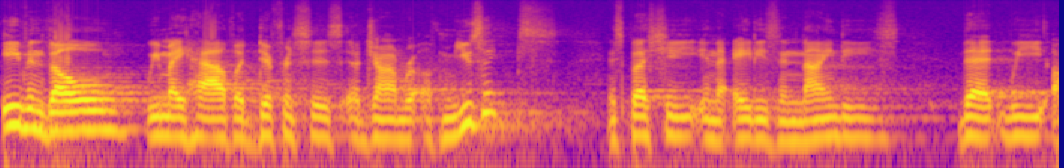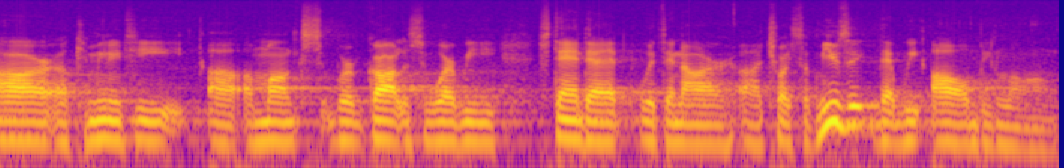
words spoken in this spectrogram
Even though we may have a differences, a genre of music, especially in the 80s and 90s, that we are a community uh, amongst, regardless of where we stand at within our uh, choice of music, that we all belong.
